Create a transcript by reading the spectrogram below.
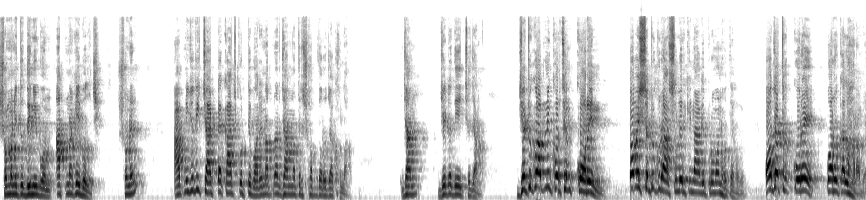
সম্মানিত দিনী বোন, আপনাকেই বলছি, শোনেন, আপনি যদি চারটা কাজ করতে পারেন, আপনার জান্নাতের সব দরজা খোলা। যান, যেটা দিয়ে ইচ্ছা যান। যেটুকু আপনি করছেন, করেন। তবে সেটুকু রাসুলের কিনা আগে প্রমাণ হতে হবে। অযথা করে পরকাল হারাবে।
